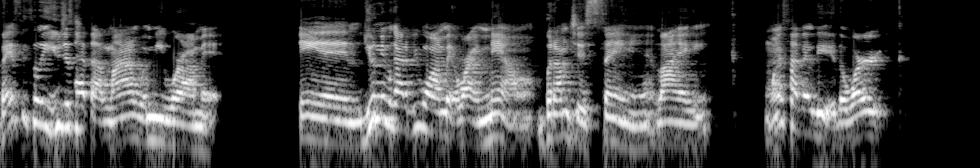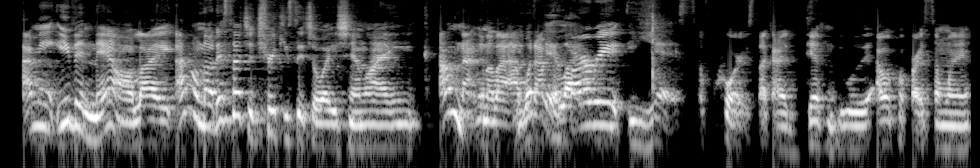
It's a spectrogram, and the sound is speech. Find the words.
Basically, you just have to align with me where I'm at, and you don't even gotta be where I'm at right now. But I'm just saying, like once I done did the work. I mean, even now, like I don't know, that's such a tricky situation. Like I'm not gonna lie, You would I said, prefer it? Yes, of course. Like I definitely would. I would prefer someone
